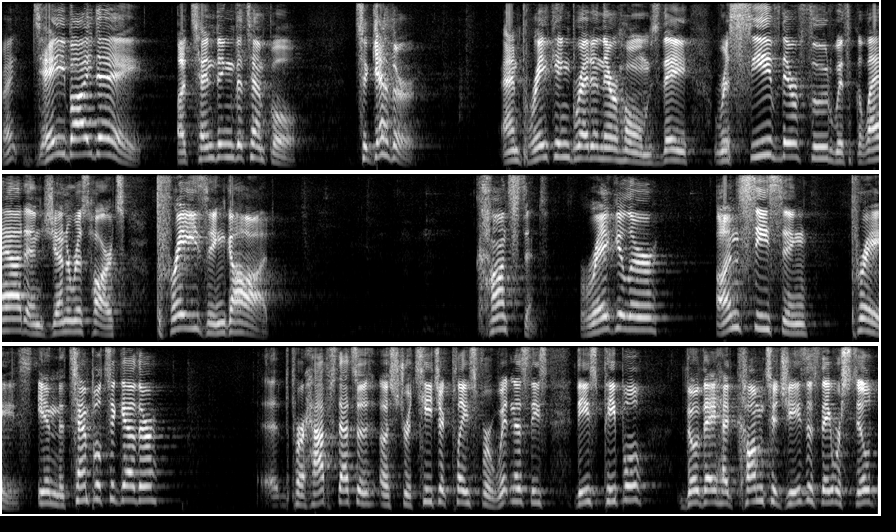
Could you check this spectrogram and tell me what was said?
right? Day by day attending the temple together and breaking bread in their homes, they received their food with glad and generous hearts, praising God. Constant, regular, unceasing praise. In the temple together, uh, perhaps that's a, a, strategic place for witness. These, these people, though they had come to Jesus, they were still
